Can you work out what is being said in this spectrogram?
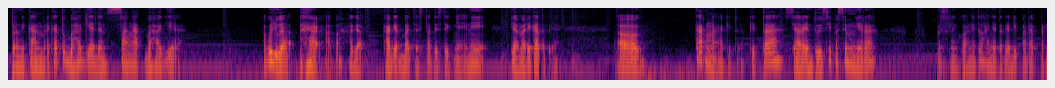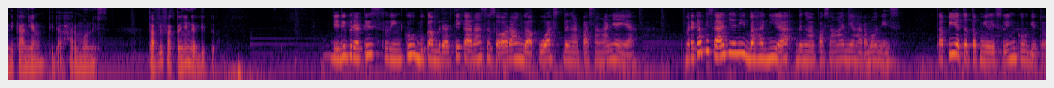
pernikahan mereka itu bahagia dan sangat bahagia. Aku juga apa agak kaget baca statistiknya ini di Amerika tapi ya. Uh, karena gitu kita secara intuisi pasti mengira perselingkuhan itu hanya terjadi pada pernikahan yang tidak harmonis. Tapi faktanya nggak gitu. Jadi berarti selingkuh bukan berarti karena seseorang nggak puas dengan pasangannya ya. Mereka bisa aja nih bahagia dengan pasangannya harmonis. Tapi ya tetap milih selingkuh gitu.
